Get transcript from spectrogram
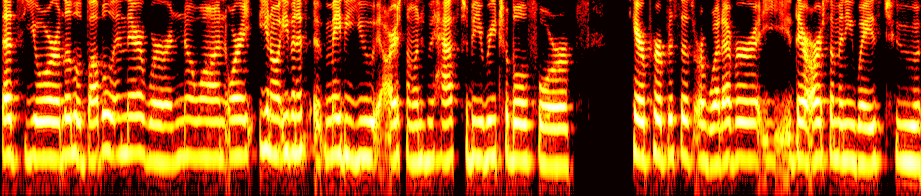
that's your little bubble in there where no one or you know even if maybe you are someone who has to be reachable for care purposes or whatever there are so many ways to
